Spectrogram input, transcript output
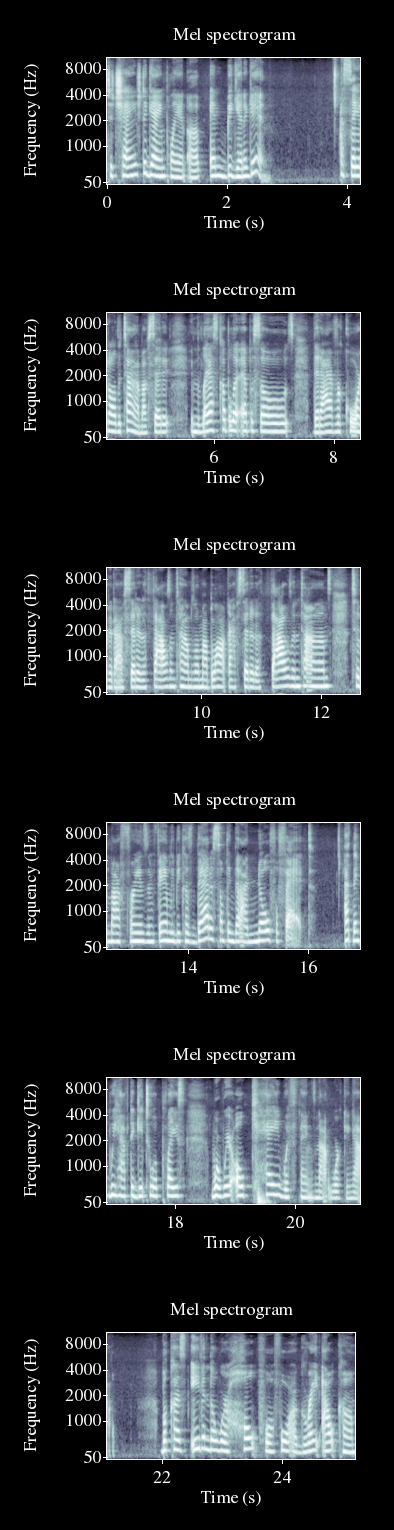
to change the game plan up and begin again. I say it all the time. I've said it in the last couple of episodes that I've recorded. I've said it a thousand times on my blog. I've said it a thousand times to my friends and family because that is something that I know for fact. I think we have to get to a place where we're okay with things not working out. Because even though we're hopeful for a great outcome,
